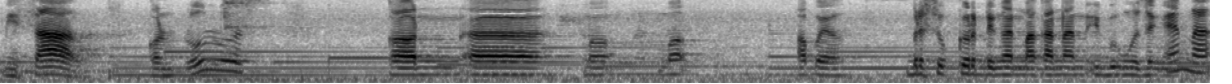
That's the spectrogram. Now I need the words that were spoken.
Misal, kon lulus, kon eh, me- me- apa ya bersyukur dengan makanan ibumu sing enak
